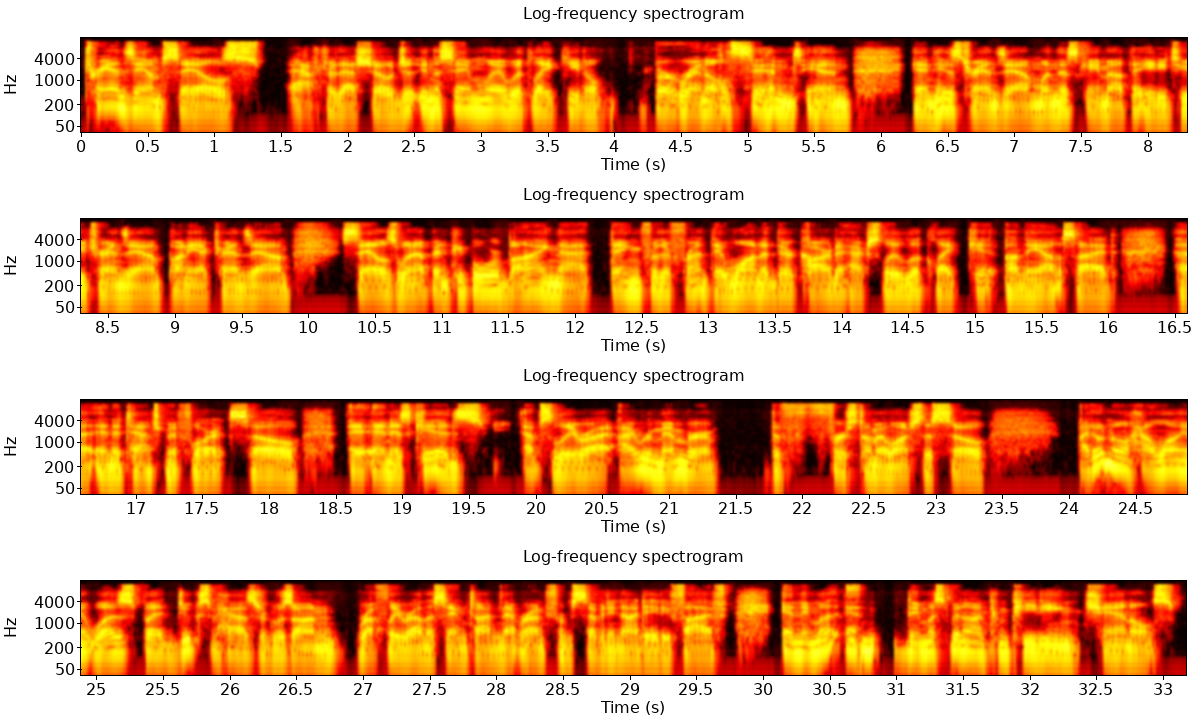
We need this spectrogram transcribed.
Trans Am sales after that show, in the same way with like you know Burt Reynolds and in in his Trans Am when this came out, the '82 Trans Am, Pontiac Trans Am, sales went up and people were buying that thing for the front. They wanted their car to actually look like kit on the outside, uh, an attachment for it. So, and as kids, absolutely right. I remember the first time I watched this. So I don't know how long it was, but Dukes of Hazzard was on roughly around the same time. That ran from 79 to 85. And they must and they must have been on competing channels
